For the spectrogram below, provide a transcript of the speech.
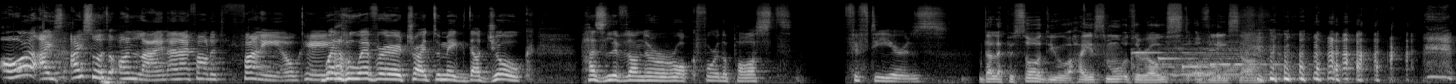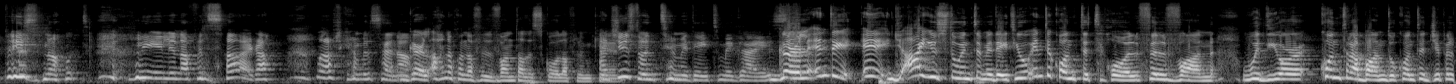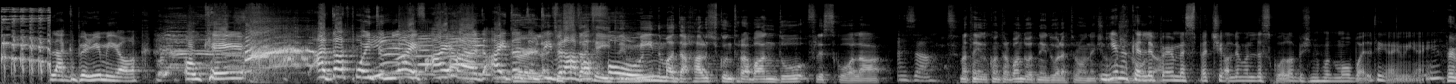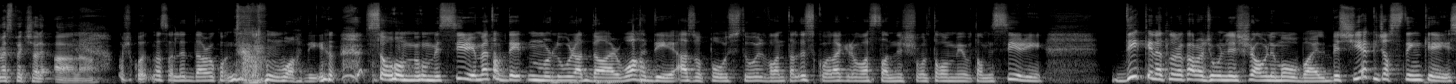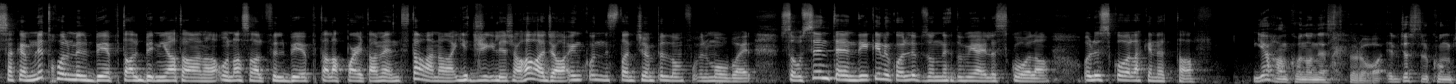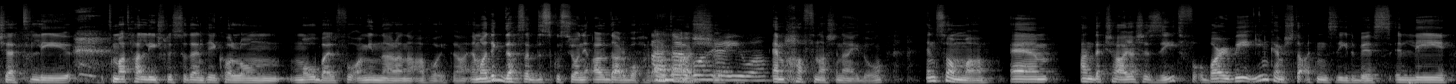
Or I, I saw it online and I found it funny, okay? Well, uh, whoever tried to make that joke has lived under a rock for the past 50 years. Dal-episodju ħajismu The Roast of Lisa. Please note li li na fil-sara. Ma nafx kemm il-sena. Girl, aħna konna fil-van tal-iskola fl-imkien. And she used to intimidate me, guys. Girl, inti, eh, I used to intimidate you, inti kont titħol fil-van with your kontrabandu kont tġib il-blackberry miegħek. Okay? At that point in life, I had, I didn't even have a phone. Min ma daħalx kontrabandu fl-iskola. Eżatt. Meta ngħidu kontrabandu qed ngħidu elettroniċi. Jiena kelli permess speċjali mill-iskola biex nħu l-mobile tiegħi miegħi. Permess speċjali għala. Għax kont nasal id-dar u kont waħdi. So ummi u missieri meta bdejt nmur lura d-dar waħdi as opposed to il-vant tal-iskola kienu wassalni x-xogħol ta' ummi u ta' missieri. Dik kienet l-unika raġun li xraw li mobile biex jekk just in case sakemm nidħol mill-bieb tal-binja tagħna u nasal fil-bieb tal-appartament tagħna jiġri li xi ħaġa inkun nista' nċempillhom fuq il-mobile. So, sintendi, kien ikolli bżonn nieħdu miegħi l-iskola, u l-iskola kienet taf. Jien ħa nkun onest però, il-just il-kunċett li ma tħallix l-istudenti jkollhom mobile fuqhom jien nara naqa' vojta. Imma dik daħseb diskussjoni għal darb'oħra. Għal darb'oħra, iwa. Għax hemm ħafna xi ngħidu. Insomma, għandek xi ħaġa xi żżid fuq Barbie? Jien kemm xtaqt nżid biss illi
